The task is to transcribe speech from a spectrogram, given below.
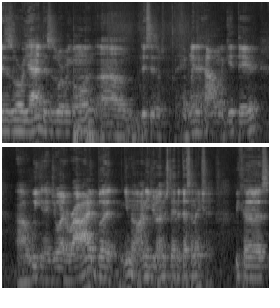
This is where we at. This is where we're going. Um, this is when and how I want to get there. Uh, we can enjoy the ride, but you know, I need you to understand the destination because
